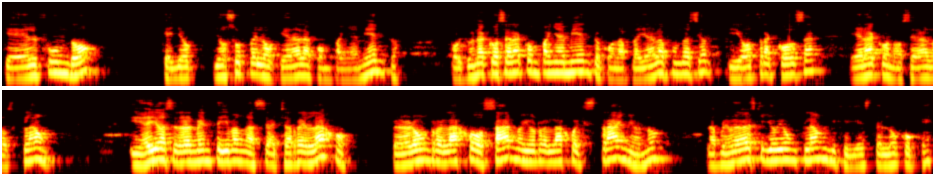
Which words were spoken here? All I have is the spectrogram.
que él fundó que yo, yo supe lo que era el acompañamiento. Porque una cosa era acompañamiento con la playa de la fundación y otra cosa era conocer a los clowns. Y ellos realmente iban a echar relajo pero era un relajo sano y un relajo extraño, ¿no? La primera vez que yo vi a un clown dije, ¿y este loco qué?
